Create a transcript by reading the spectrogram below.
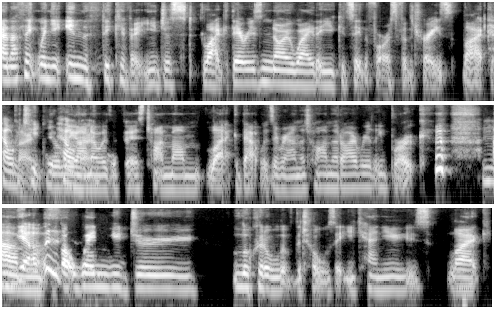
and I think when you're in the thick of it, you just like there is no way that you could see the forest for the trees. Like Hell no. particularly Hell I know as a first time mum, like that was around the time that I really broke. mm, Um, yeah. but when you do look at all of the tools that you can use, Mm-hmm. like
